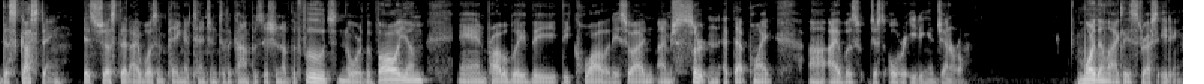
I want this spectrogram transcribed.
disgusting. It's just that I wasn't paying attention to the composition of the foods, nor the volume, and probably the the quality. So I'm I'm certain at that point uh, I was just overeating in general. More than likely, stress eating.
